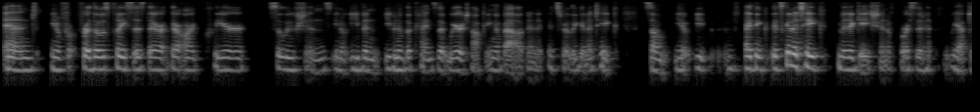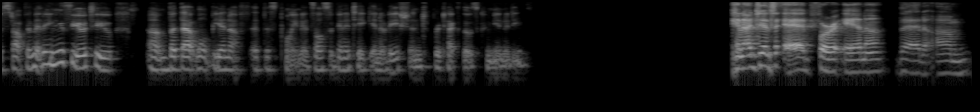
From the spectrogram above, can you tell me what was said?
And, you know, for, for those places, there, there aren't clear solutions, you know, even, even of the kinds that we're talking about. And it, it's really going to take some, you know, I think it's going to take mitigation. Of course, it, we have to stop emitting CO2, um, but that won't be enough at this point. It's also going to take innovation to protect those communities. Can I just add for Anna that, um,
